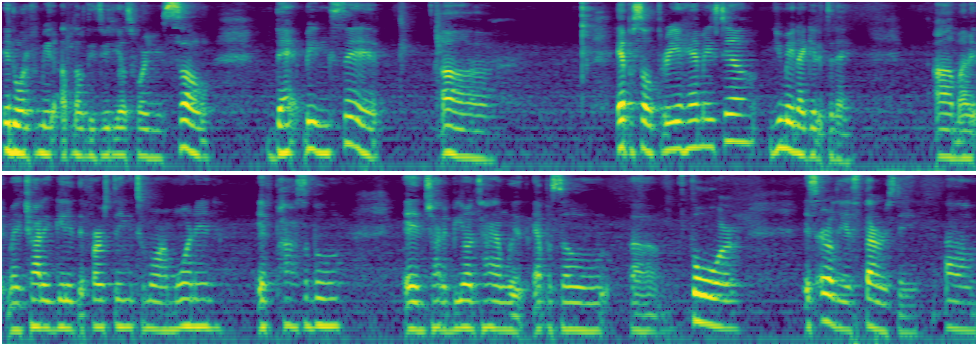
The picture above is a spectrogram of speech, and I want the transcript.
in order for me to upload these videos for you. So, that being said, uh, episode three of Handmaid's Tale, you may not get it today. Um, I may try to get it the first thing tomorrow morning, if possible, and try to be on time with episode um, four as early as Thursday. Um,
